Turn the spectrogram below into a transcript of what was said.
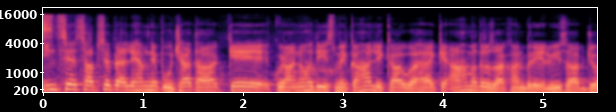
इनसे सबसे पहले हमने पूछा था कि कुरान हदीस में कहाँ लिखा हुआ है कि अहमद रज़ा खान बरेलवी साहब जो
